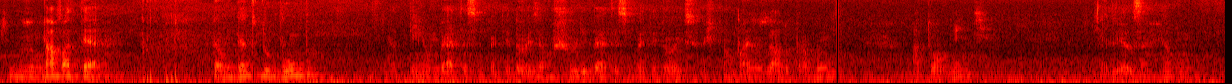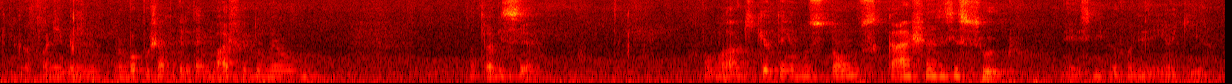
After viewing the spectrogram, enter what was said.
que uso na bateria. Então dentro do bumbo tem um Beta 52, é um Shure Beta 52, acho que é o mais usado para bumbo atualmente. Beleza, é um microfone bem. Não vou puxar porque ele está embaixo do meu, meu travesseiro. Vamos lá, o que, que eu tenho nos tons, caixas e surdo. Esse microfonezinho aqui, ó.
